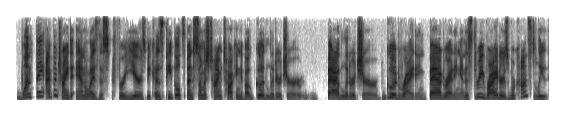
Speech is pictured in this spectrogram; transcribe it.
one thing I've been trying to analyze this for years because people spend so much time talking about good literature, bad literature, good writing, bad writing. And as three writers, we're constantly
